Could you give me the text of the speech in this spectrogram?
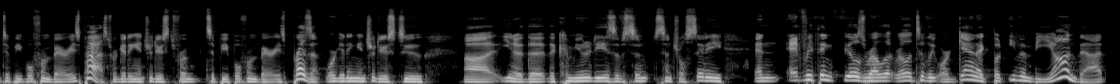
to people from Barry's past. We're getting introduced from to people from Barry's present. We're getting introduced to, uh, you know, the the communities of Cen- Central City, and everything feels rel- relatively organic. But even beyond that,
